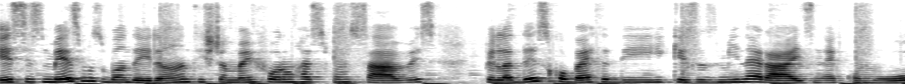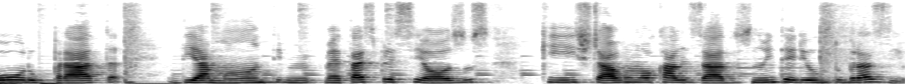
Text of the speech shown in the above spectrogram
Esses mesmos bandeirantes também foram responsáveis pela descoberta de riquezas minerais, né, como ouro, prata, diamante, metais preciosos que estavam localizados no interior do Brasil.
